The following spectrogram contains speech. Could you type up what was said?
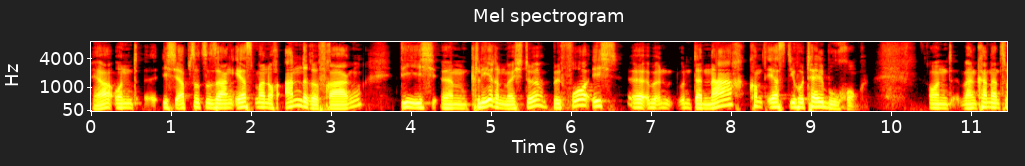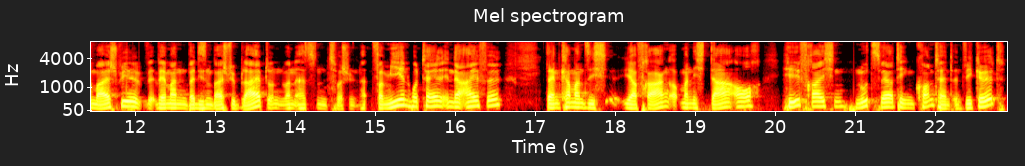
Ja, und ich habe sozusagen erstmal noch andere Fragen, die ich ähm, klären möchte, bevor ich äh, und danach kommt erst die Hotelbuchung. Und man kann dann zum Beispiel, wenn man bei diesem Beispiel bleibt und man hat zum Beispiel ein Familienhotel in der Eifel, dann kann man sich ja fragen, ob man nicht da auch hilfreichen, nutzwertigen Content entwickelt,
